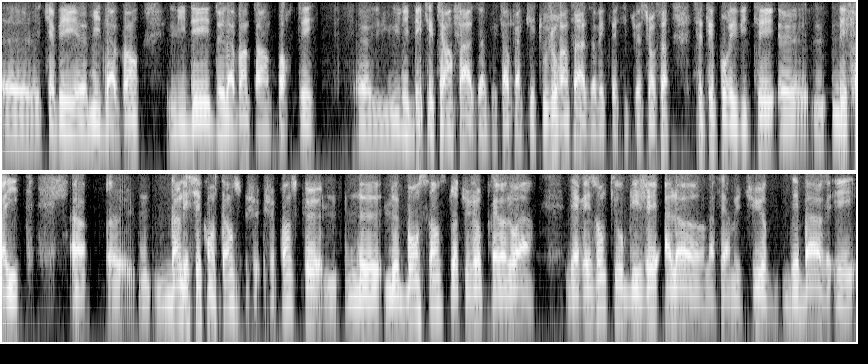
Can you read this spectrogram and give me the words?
euh, qui avait mis de l'avant l'idée de la vente à emporter. Une idée qui était en phase, avec, enfin qui est toujours en phase avec la situation. Ça, c'était pour éviter les faillites. Alors, euh, dans les circonstances, je, pense que le, bon sens doit toujours prévaloir. Les raisons qui obligeaient alors la fermeture des bars et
